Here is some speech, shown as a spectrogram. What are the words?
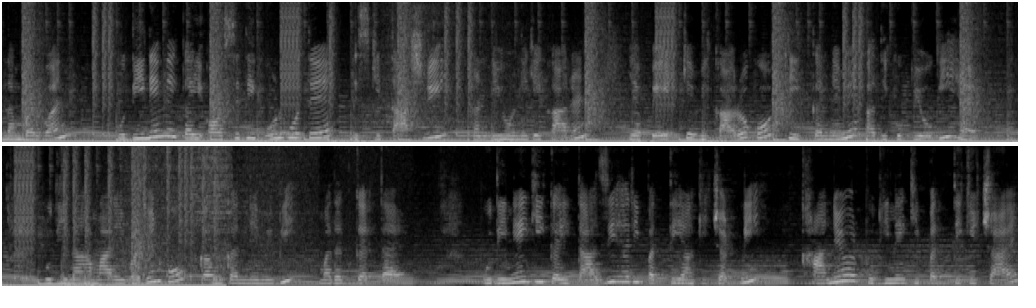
नंबर वन, पुदीने में कई औषधि गुण होते हैं। इसकी ताशरी ठंडी होने के कारण यह पेट के विकारों को ठीक करने में अधिक उपयोगी है। पुदीना हमारे वज़न को कम करने में भी मदद करता है। पुदीने की कई ताज़ी हरी पत्तियाँ की चटनी, खाने और पुदीने की पत्ती की चाय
